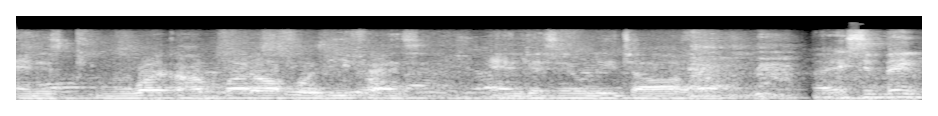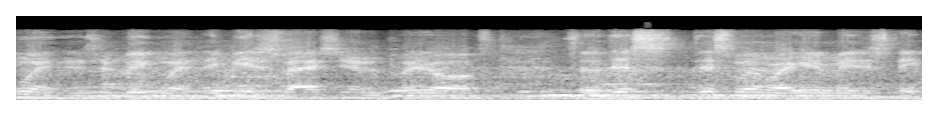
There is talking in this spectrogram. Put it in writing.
and just work our butt off on defense, and this will lead to offense. It's a big win. It's a big win. They beat us last year in the playoffs, so this this win right here made us stay.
